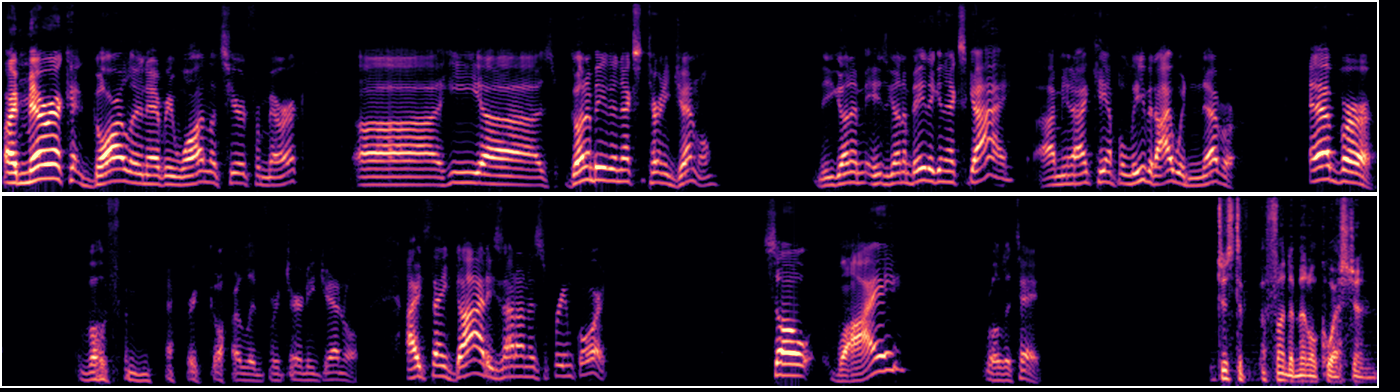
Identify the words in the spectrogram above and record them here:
All right, Merrick Garland, everyone. Let's hear it from Merrick. Uh, he uh, is going to be the next Attorney General. He's going he's going to be the next guy. I mean, I can't believe it. I would never, ever vote for Merrick Garland for Attorney General. I thank God he's not on the Supreme Court. So, why? Roll the tape. Just a, a fundamental question.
